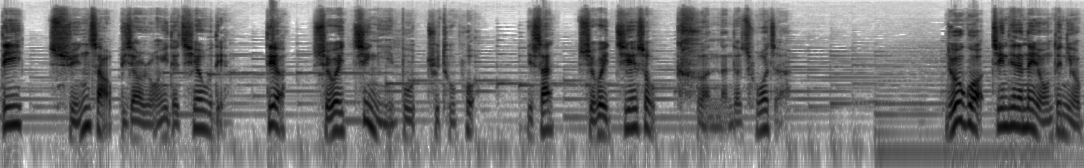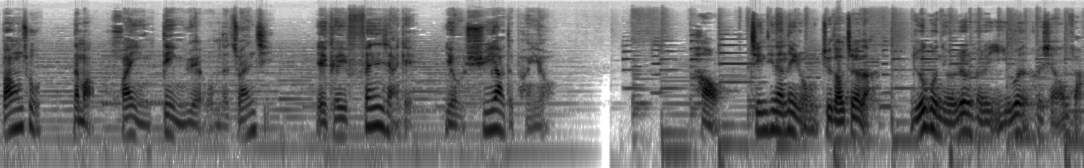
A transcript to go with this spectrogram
第一，寻找比较容易的切入点；第二，学会进一步去突破；第三，学会接受可能的挫折。如果今天的内容对你有帮助，那么欢迎订阅我们的专辑，也可以分享给有需要的朋友。好，今天的内容就到这了。如果你有任何的疑问和想法，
